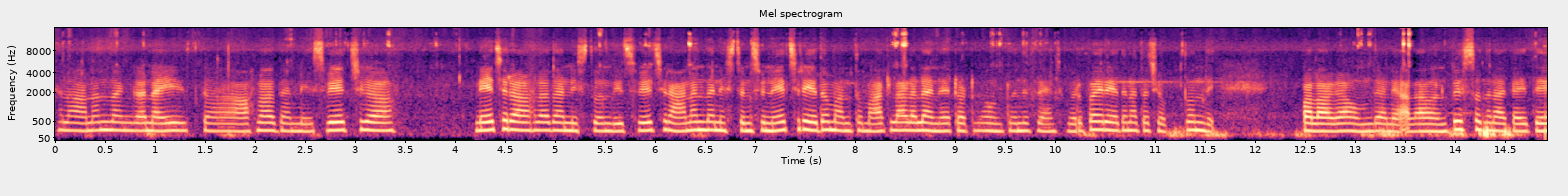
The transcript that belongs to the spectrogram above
చాలా ఆనందంగా నైస్గా ఆహ్లాదాన్ని స్వేచ్ఛగా నేచర్ ఆహ్లాదాన్ని ఇస్తుంది స్వేచ్ఛ ఆనందాన్ని ఇస్తుంది. నేచర్ ఏదో మనతో మాట్లాడాలి అనేటట్టుగా ఉంటుంది ఫ్రెండ్స్. గురిపైరు ఏదో నాతో చెప్తుంది. అలాగా ఉంది అని అలా అనిపిస్తుంది నాకైతే.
